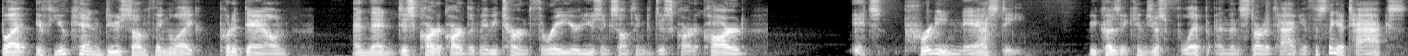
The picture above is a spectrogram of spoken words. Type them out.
But if you can do something like put it down and then discard a card, like maybe turn 3, you're using something to discard a card, it's pretty nasty because it can just flip and then start attacking. If this thing attacks,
